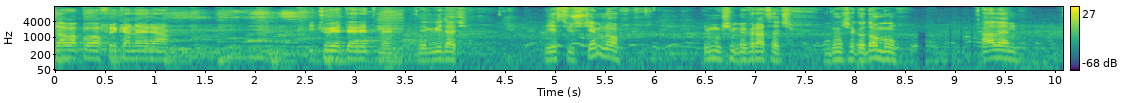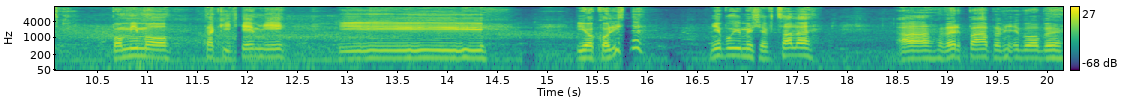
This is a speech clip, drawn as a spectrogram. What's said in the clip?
załapał Afrykanera i czuje te rytmy. Jak widać, jest już ciemno i musimy wracać do naszego domu. Ale pomimo takiej ciemni i, i okolicy, nie bójmy się wcale, a Werpa pewnie byłoby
